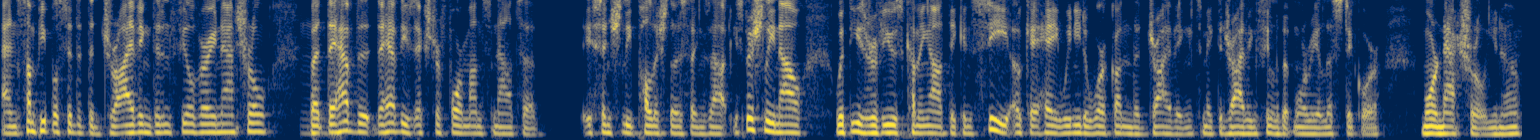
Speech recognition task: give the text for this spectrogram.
And some people said that the driving didn't feel very natural. But they have the they have these extra four months now to essentially polish those things out. Especially now with these reviews coming out, they can see, okay, hey, we need to work on the driving to make the driving feel a bit more realistic or more natural, you know?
